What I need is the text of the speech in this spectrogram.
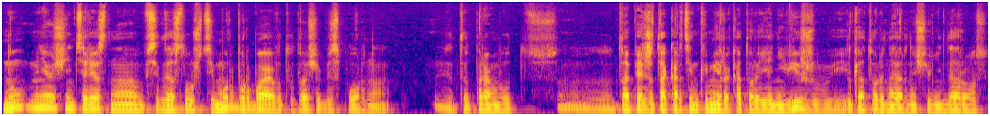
Ну, мне очень интересно всегда слушать Тимур Бурбаева, тут вообще бесспорно. Это прям вот, это, опять же, та картинка мира, которую я не вижу, и до которой, наверное, еще не дорос.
